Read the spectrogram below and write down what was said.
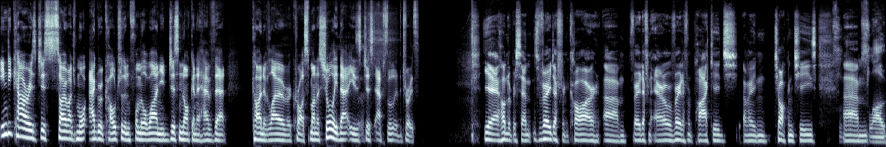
IndyCar is just so much more agriculture than Formula One. You're just not going to have that kind of layover across. Munnis, surely that is just absolutely the truth. Yeah, hundred percent. It's a very different car, um, very different aero, very different package. I mean, chalk and cheese. Um, Slow.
